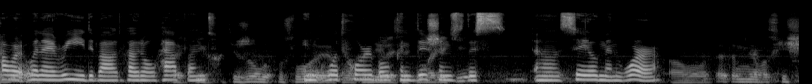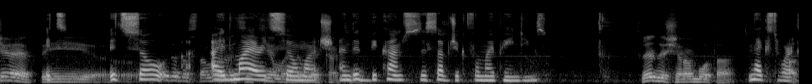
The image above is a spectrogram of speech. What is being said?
how, when I read about how it all happened, in what horrible conditions these uh, sailmen were, it's, it's so, I admire it so much, and it becomes the subject for my paintings. Next work.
